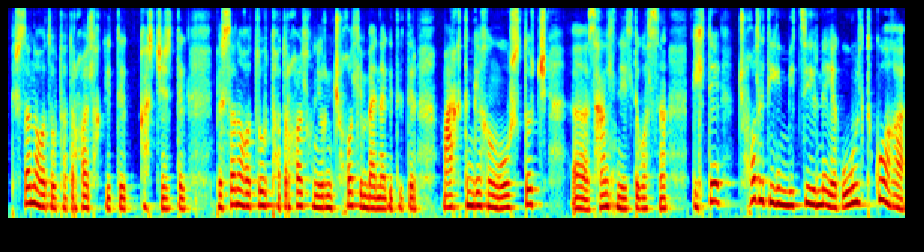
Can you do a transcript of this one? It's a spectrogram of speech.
персоного зөв тодорхойлох гэдэг гарч ирдэг. Персоного зөв тодорхойлох нь ер нь чухал юм байна гэдэг дээр маркетингийнхан өөрсдөө ч э, санал нийлдэг болсон. Гэхдээ чухал гэдгийг нь мэдсэн хэрнээ яг үйлдэхгүй байгаа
